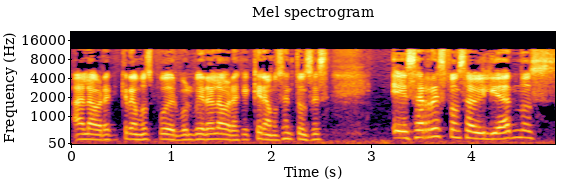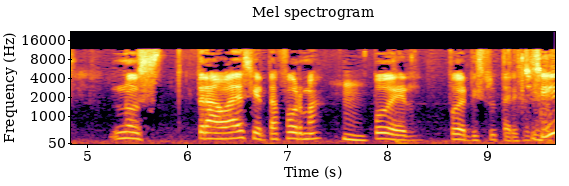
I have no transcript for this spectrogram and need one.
a la hora que queramos, poder volver a la hora que queramos. Entonces, esa responsabilidad nos, nos traba de cierta forma Mm. poder, poder disfrutar esas Sí,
